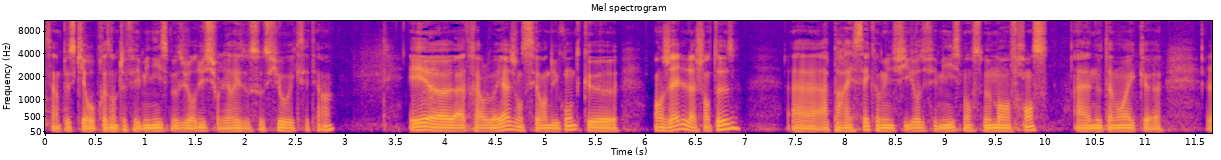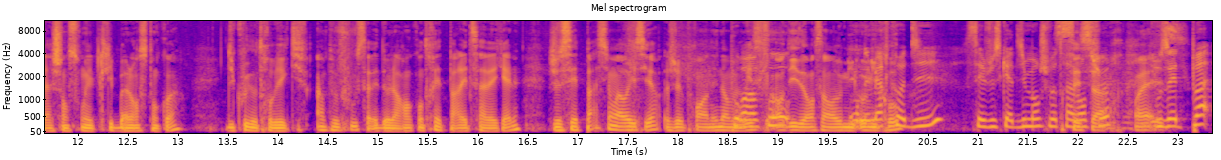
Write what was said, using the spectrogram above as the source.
c'est un peu ce qui représente le féminisme aujourd'hui sur les réseaux sociaux, etc. Et euh, à travers le voyage, on s'est rendu compte que Angèle, la chanteuse, apparaissait comme une figure du féminisme en ce moment en France, euh, notamment avec euh, la chanson et le clip Balance ton quoi. Du coup, notre objectif un peu fou, ça va être de la rencontrer et de parler de ça avec elle. Je sais pas si on va réussir. Je prends un énorme Pour risque info, en disant ça au, mi- On au est micro. mercredi, c'est jusqu'à dimanche votre aventure. Ouais. Vous n'êtes pas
